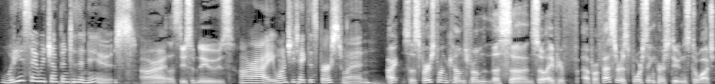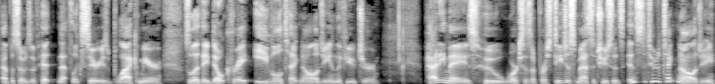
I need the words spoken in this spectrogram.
what do you say we jump into the news? All right, let's do some news. All right. Why don't you take this first one? All right, so this first one comes from The Sun. So, a, prof- a professor is forcing her students to watch episodes of hit Netflix series Black Mirror so that they don't create evil technology in the future. Pattie Maes, who works as a prestigious Massachusetts Institute of Technology,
